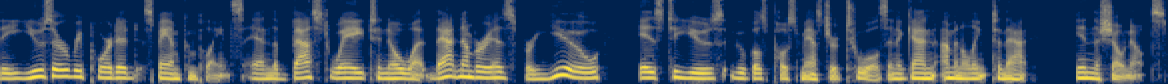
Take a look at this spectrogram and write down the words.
the user reported spam complaints. And the best way to know what that number is for you is to use Google's Postmaster tools. And again, I'm going to link to that in the show notes.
